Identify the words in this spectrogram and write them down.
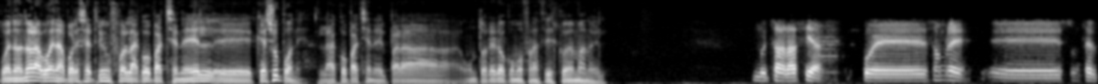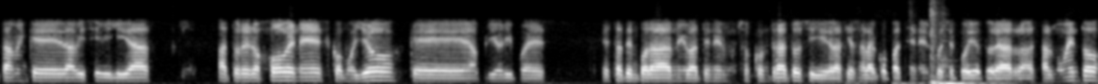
Bueno, enhorabuena por ese triunfo en la Copa Chenel. Eh, ¿Qué supone la Copa Chenel para un torero como Francisco de Manuel? Muchas gracias. Pues, hombre, eh, es un certamen que da visibilidad a toreros jóvenes como yo, que a priori, pues, esta temporada no iba a tener muchos contratos y gracias a la Copa Chenel, pues, he podido torear hasta el momento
